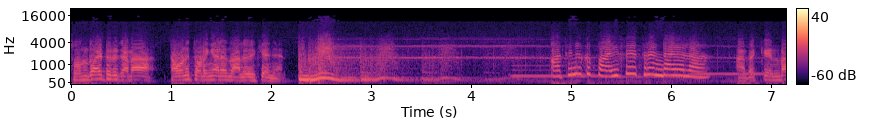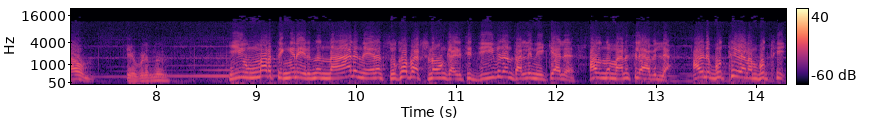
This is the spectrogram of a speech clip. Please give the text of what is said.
സ്വന്തമായിട്ടൊരു കട ടൗണിൽ തുടങ്ങിയാലെന്ന് ആലോചിക്കാൻ ഞാൻ. അതിനൊക്കെ പൈസ എത്ര ഉണ്ടായാലാ? അതൊക്കെ ഉണ്ടാവും. എവിടുന്ന്? ഈ ഉമ്മർത്ത് ഇങ്ങനെ ഇരുന്ന് നാല് നേരം സുഖഭക്ഷണവും കഴിച്ച് ജീവിതം തള്ളി നീക്കിയാൽ അതൊന്നും മനസ്സിലാവില്ല. അതിന് ബുദ്ധി വേണം ബുദ്ധി.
